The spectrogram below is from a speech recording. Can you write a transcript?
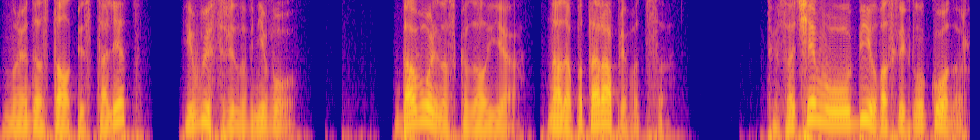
Но я достал пистолет и выстрелил в него. «Довольно», — сказал я. Надо поторапливаться. «Ты зачем его убил?» – воскликнул Конор,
